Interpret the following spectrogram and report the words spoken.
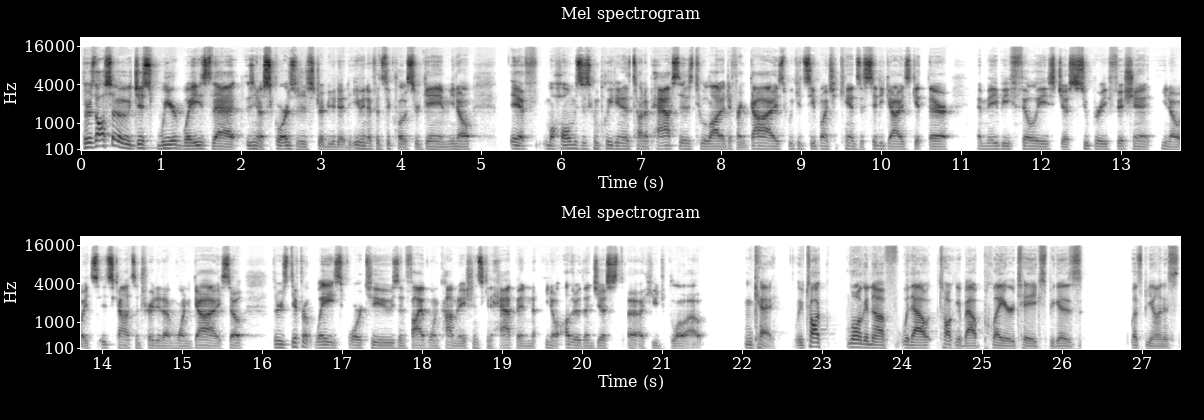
There's also just weird ways that you know scores are distributed, even if it's a closer game. You know, if Mahomes is completing a ton of passes to a lot of different guys, we could see a bunch of Kansas City guys get there, and maybe Philly's just super efficient. You know, it's it's concentrated on one guy. So there's different ways four twos and five one combinations can happen. You know, other than just a, a huge blowout. Okay, we've talked long enough without talking about player takes because let's be honest,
